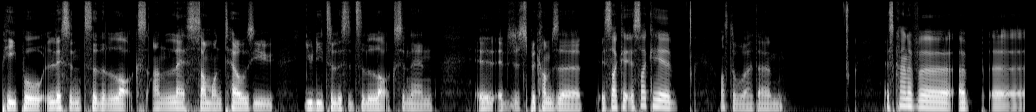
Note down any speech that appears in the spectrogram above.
people listen to the LOX unless someone tells you you need to listen to the LOX, and then it, it just becomes a it's like a, it's like a what's the word um it's kind of a, a uh,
